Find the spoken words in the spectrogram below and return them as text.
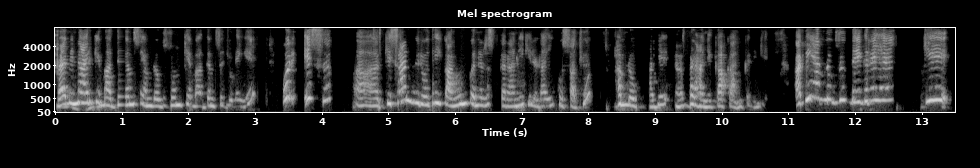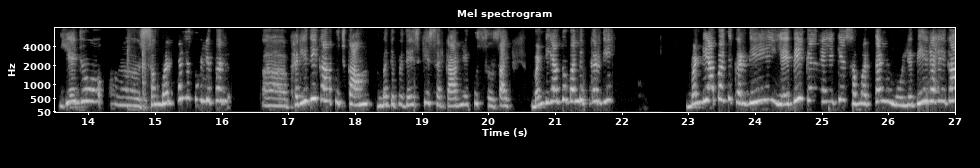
वेबिनार के माध्यम से हम लोग जूम के माध्यम से जुड़ेंगे। और इस किसान विरोधी कानून को निरस्त कराने की लड़ाई को साथियों, हम लोग आगे बढ़ाने का काम करेंगे। अभी हम लोग जो देख रहे हैं कि ये जो समर्थन मूल्य पर खरीदी का कुछ काम मध्य प्रदेश की सरकार ने कुछ सोसाइटी मंडियाँ तो बंद कर दी। मंडियाँ बंद कर दी, ये भी कह रहे हैं कि समर्थन मूल्य भी रहेगा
